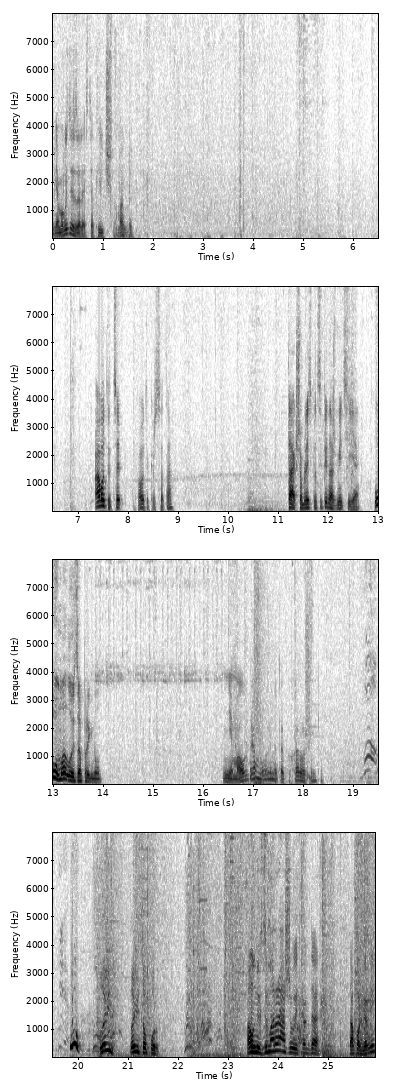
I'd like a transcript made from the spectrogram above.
Я могу здесь залезть? Отлично, могу. А вот и цепь. Вот и красота. Так, чтобы лезть по цепи, нажмите я. О, малой запрыгнул. Не, малый прям воин, такой хорошенький. О, лови, лови топор. А он их замораживает, когда... Топор верни.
